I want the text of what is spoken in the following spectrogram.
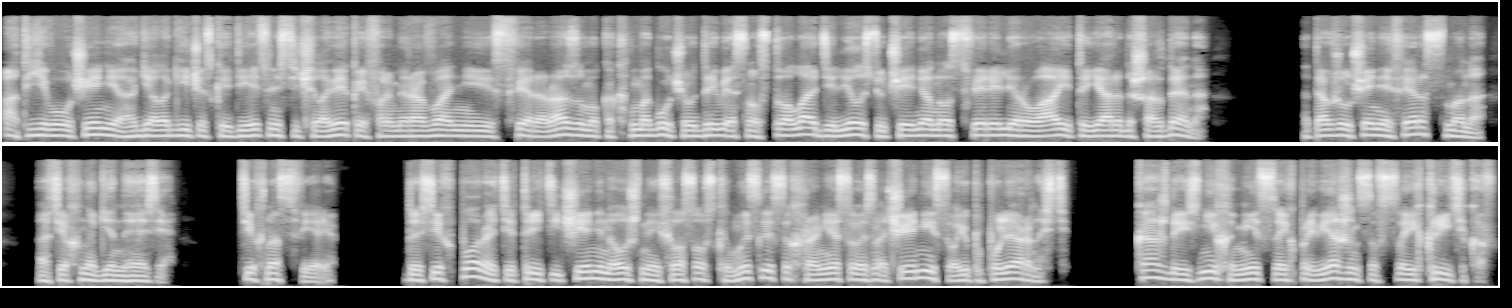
от его учения о геологической деятельности человека и формировании сферы разума как могучего древесного ствола делилось учение о ноосфере Леруа и Теяра де Шардена, а также учение Ферсмана о техногенезе, техносфере. До сих пор эти три течения научной и философской мысли сохраняют свое значение и свою популярность. Каждый из них имеет своих приверженцев, своих критиков.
